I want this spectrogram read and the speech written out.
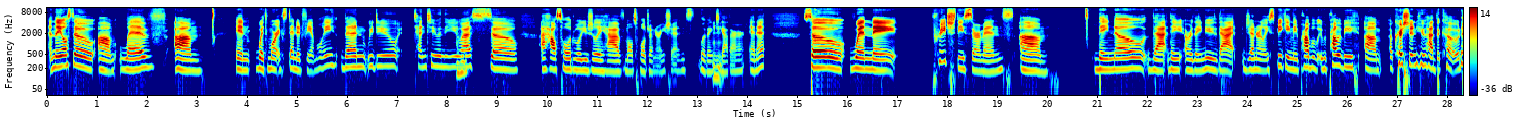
And they also um, live um, in with more extended family than we do tend to in the US. Mm-hmm. So a household will usually have multiple generations living mm-hmm. together in it. So when they preach these sermons, um, they know that they or they knew that generally speaking they probably it would probably be um, a christian who had the code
